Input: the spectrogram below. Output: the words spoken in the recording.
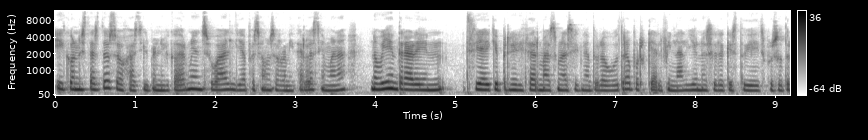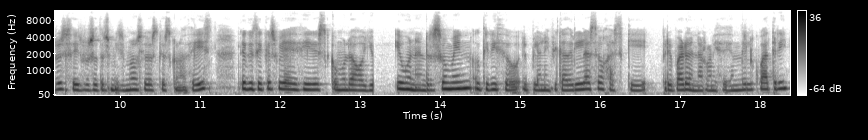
Y con estas dos hojas y el planificador mensual ya pasamos a organizar la semana. No voy a entrar en si hay que priorizar más una asignatura u otra porque al final yo no sé lo que estudiáis vosotros, sois vosotros mismos los que os conocéis. Lo que sí que os voy a decir es cómo lo hago yo. Y bueno, en resumen, utilizo el planificador y las hojas que preparo en la organización del cuatri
